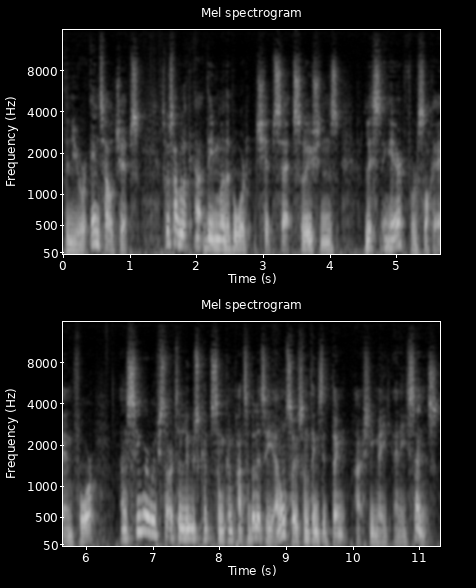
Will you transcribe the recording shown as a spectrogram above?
the newer Intel chips. So let's have a look at the motherboard chipset solutions listing here for the Socket M4 and see where we've started to lose some compatibility and also some things that don't actually make any sense.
